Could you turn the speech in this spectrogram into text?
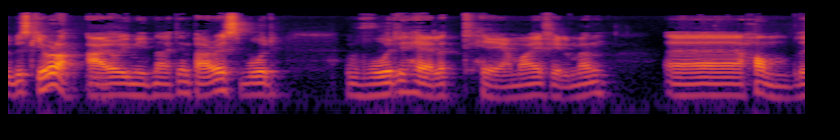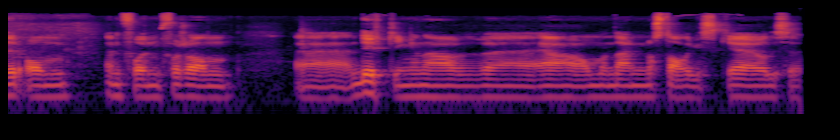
du beskriver, da, er jo i 'Midnight in Paris', hvor, hvor hele temaet i filmen eh, handler om en form for sånn eh, dyrkingen av eh, ja, om det er nostalgiske og disse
